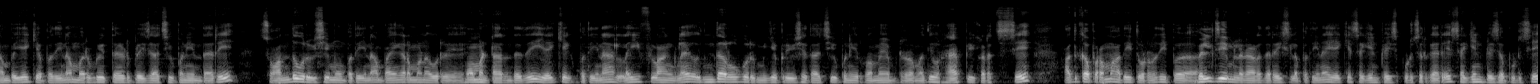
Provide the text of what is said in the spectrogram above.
நம்ம ஏகே பார்த்தீங்கன்னா மறுபடியும் தேர்ட் ப்ளேஸ் அச்சீவ் பண்ணியிருந்தாரு. ஸோ அந்த ஒரு விஷயமும் பார்த்தீங்கன்னா பயங்கரமான ஒரு மூமெண்ட்டாக இருந்தது. ஏகேக்கு பார்த்தீங்கன்னா லைஃப் லாங்கில் இந்த அளவுக்கு ஒரு மிகப்பெரிய விஷயத்தை அச்சீவ் பண்ணியிருக்கோமே அப்படின்ற மாதிரி ஒரு ஹாப்பி கிடச்சிச்சு. அதுக்கப்புறமா அதை தொடர்ந்து இப்போ பெல்ஜியமில் நடந்த ரேஸில் பார்த்தீங்கன்னா ஏகே செகண்ட் பிளேஸ் பிடிச்சிருக்காரு. செகண்ட் பிளேஸை பிடிச்சி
